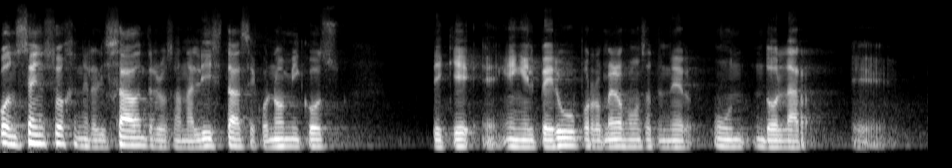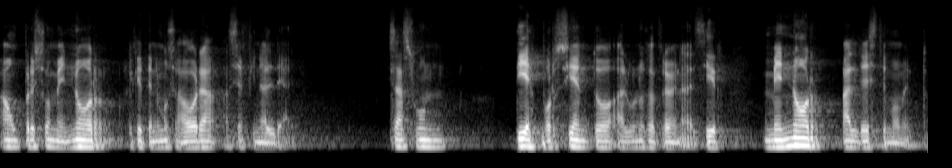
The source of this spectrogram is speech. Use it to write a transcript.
consenso generalizado entre los analistas económicos de que en el Perú por lo menos vamos a tener un dólar eh, a un precio menor al que tenemos ahora hacia final de año quizás un 10%, algunos se atreven a decir, menor al de este momento.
